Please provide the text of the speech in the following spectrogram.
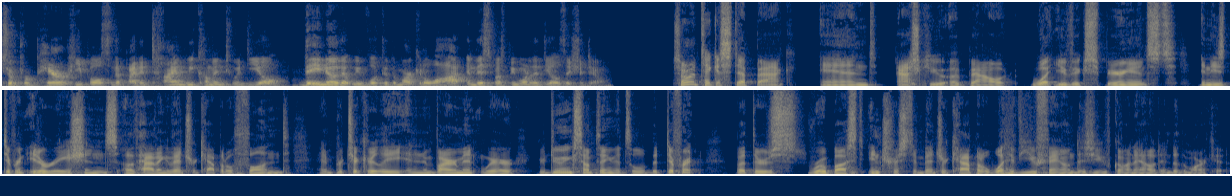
to prepare people so that by the time we come into a deal, they know that we've looked at the market a lot and this must be one of the deals they should do. So I want to take a step back and ask you about what you've experienced in these different iterations of having a venture capital fund, and particularly in an environment where you're doing something that's a little bit different but there's robust interest in venture capital. What have you found as you've gone out into the market?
